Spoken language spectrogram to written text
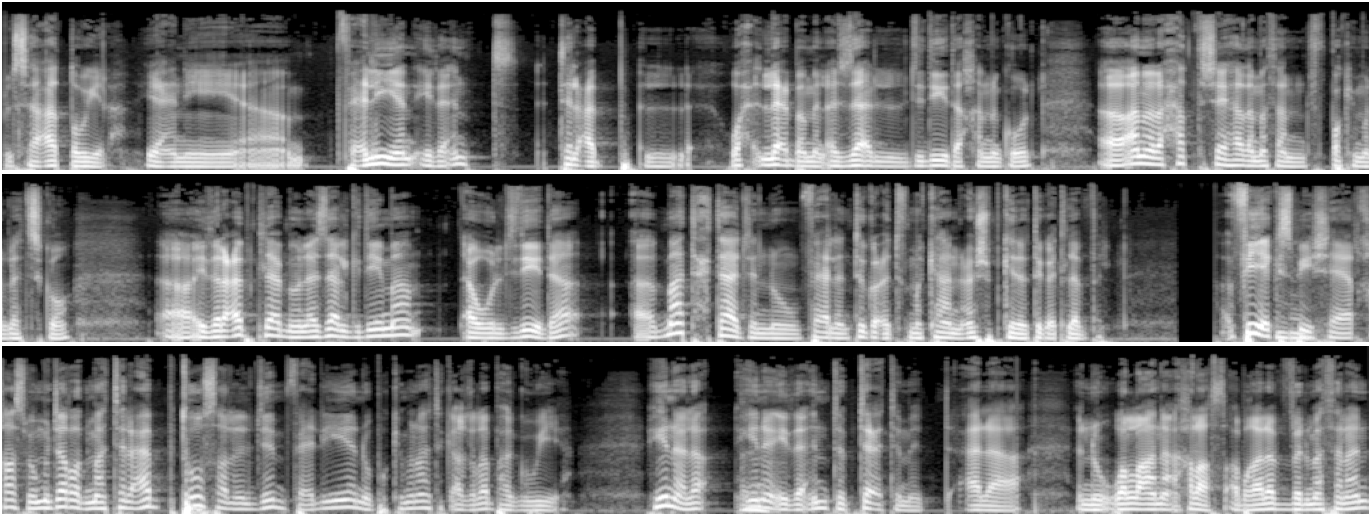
بالساعات طويلة. يعني فعليا إذا أنت تلعب لعبة من الأجزاء الجديدة خلينا نقول آه أنا لاحظت الشيء هذا مثلا في بوكيمون Let's Go إذا لعبت لعبة من الأجزاء القديمة أو الجديدة آه ما تحتاج إنه فعلا تقعد في مكان عشب كذا وتقعد تلفل. في XP Share خلاص بمجرد ما تلعب توصل الجيم فعليا وبوكيموناتك أغلبها قوية. هنا لا. هنا إذا أنت بتعتمد على إنه والله أنا خلاص أبغى ألفل مثلا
